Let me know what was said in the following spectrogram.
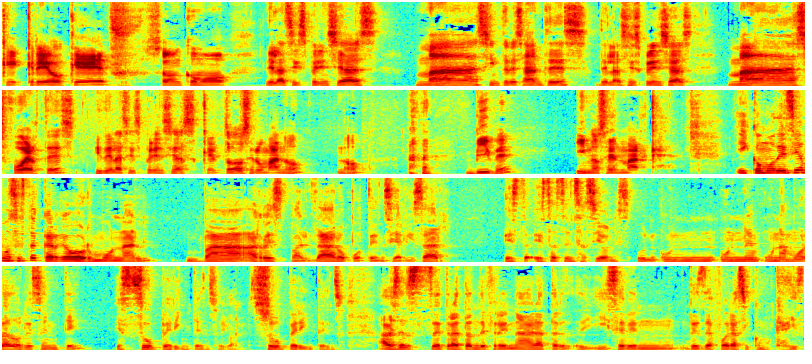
Que creo que son como de las experiencias más interesantes, de las experiencias más fuertes y de las experiencias que todo ser humano, ¿no? Vive y nos enmarca. Y como decíamos, esta carga hormonal va a respaldar o potencializar estas sensaciones. Un, un, un, un amor adolescente es súper intenso, Iván, súper intenso. A veces se tratan de frenar y se ven desde afuera así como que ahí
